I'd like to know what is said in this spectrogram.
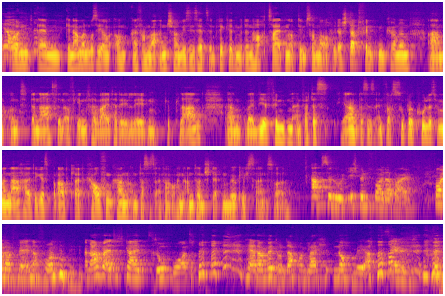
Ja. Und ähm, genau, man muss sich auch, auch, einfach mal anschauen, wie sich es jetzt entwickelt mit den Hochzeiten, ob die im Sommer auch wieder stattfinden können. Ähm, und danach sind auf jeden Fall weitere Läden geplant, ähm, weil wir finden einfach, dass, ja, dass es einfach super cool ist, wenn man nachhaltiges Brautkleid kaufen kann und dass es einfach auch in anderen Städten möglich sein soll. Absolut, ich bin voll dabei voller Fan davon. Nachhaltigkeit sofort. Her damit und davon gleich noch mehr. Sehr gut.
